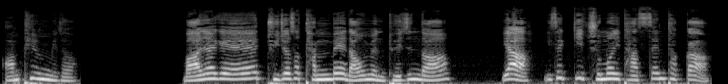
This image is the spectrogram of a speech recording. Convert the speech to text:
안 피웁니다. 만약에 뒤져서 담배 나오면 돼진다. 야, 이 새끼 주머니 다 센터 까.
